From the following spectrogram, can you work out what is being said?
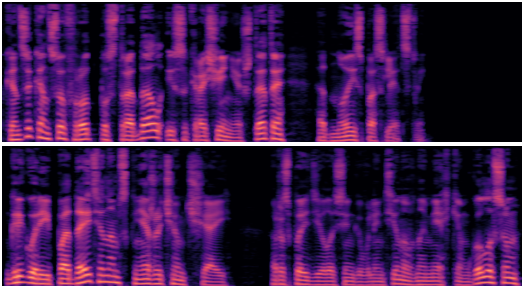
в конце концов, род пострадал, и сокращение штата — одно из последствий. «Григорий, подайте нам с княжичем чай», — распорядилась Инга Валентиновна мягким голосом,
